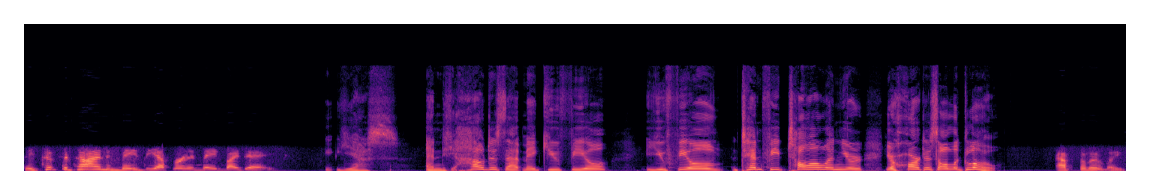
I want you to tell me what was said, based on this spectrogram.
They took the time and made the effort and made my day. Yes. And how does that make you feel? You feel 10 feet tall and your, your heart is all aglow. Absolutely.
